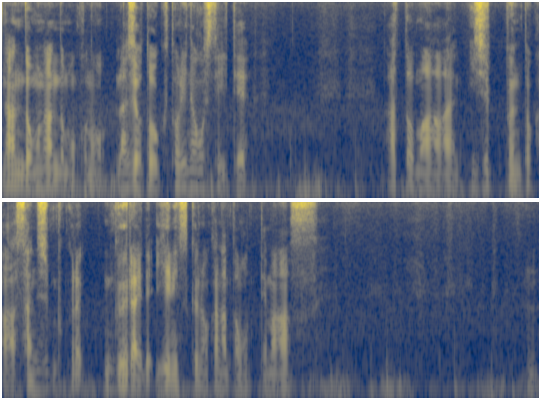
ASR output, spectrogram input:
何度も何度もこのラジオトーク撮り直していてあとまあ20分とか30分くらいぐらいで家に着くのかなと思ってます。うん。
